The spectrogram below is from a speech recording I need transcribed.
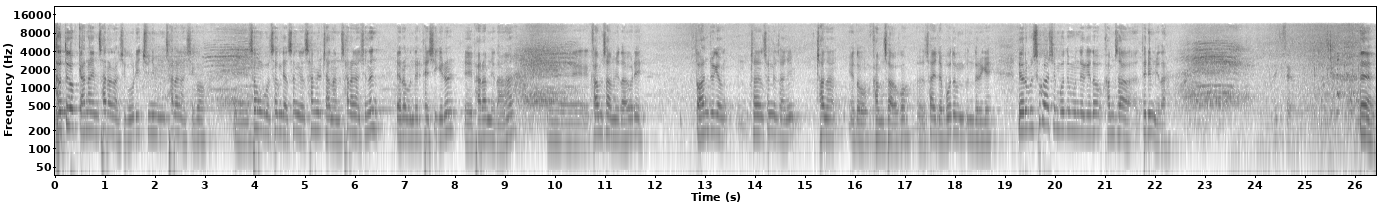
더 뜨겁게 하나님 사랑하시고 우리 주님 사랑하시고 예, 성부 성자 성령 삼일차 하나님 사랑하시는 여러분들이 되시기를 예, 바랍니다. 예, 감사합니다. 우리 또 한주경 선교사님 찬양에도 감사하고 어, 사회자 모든 분들에게 여러분 수고하신 모든 분들에게도 감사드립니다. 한번 해주세요. 네.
